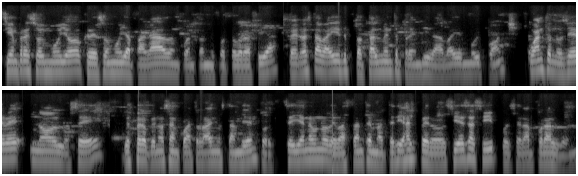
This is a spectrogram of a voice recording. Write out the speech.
siempre soy muy ocre, soy muy apagado en cuanto a mi fotografía, pero esta va a ir totalmente prendida, va a ir muy punch. ¿Cuánto nos lleve? No lo sé. Yo espero que no sean cuatro años también, porque se llena uno de bastante material, pero si es así, pues será por algo, ¿no?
